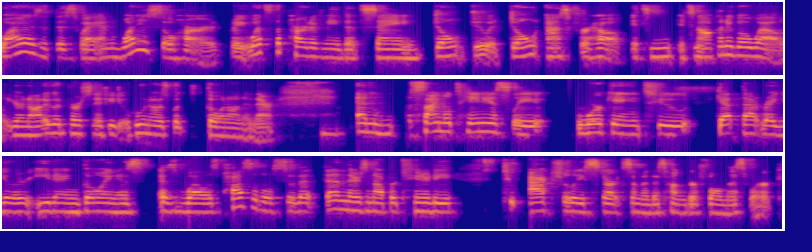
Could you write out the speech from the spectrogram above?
why is it this way? And what is so hard right? What's the part of me that's saying don't do it. Don't ask for help. It's it's not going to go well. You're not a good person if you do. Who knows what's going on in there? And simultaneously working to get that regular eating going as as well as possible so that then there's an opportunity to actually start some of this hunger fullness work.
